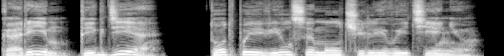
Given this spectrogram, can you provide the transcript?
Карим, ты где? Тот появился молчаливой тенью.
